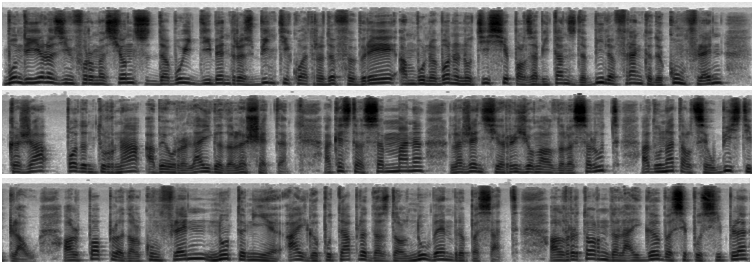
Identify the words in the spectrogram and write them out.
Bon dia, les informacions d'avui divendres 24 de febrer amb una bona notícia pels habitants de Vilafranca de Conflent que ja poden tornar a veure l'aigua de l'aixeta. Aquesta setmana l'Agència Regional de la Salut ha donat el seu vistiplau. El poble del Conflent no tenia aigua potable des del novembre passat. El retorn de l'aigua va ser possible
